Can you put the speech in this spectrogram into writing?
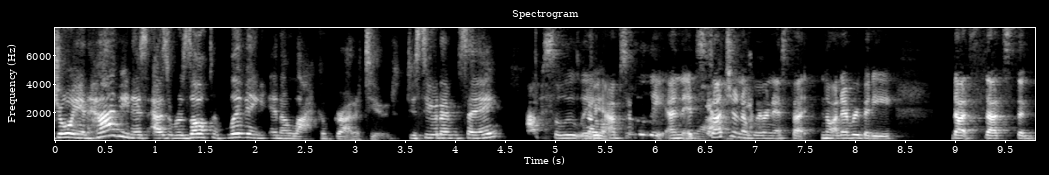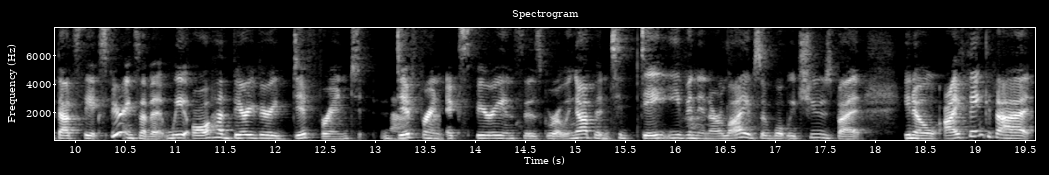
joy and happiness as a result of living in a lack of gratitude. Do you see what I'm saying? Absolutely, so, absolutely. And it's yeah. such an awareness that not everybody that's that's the that's the experience of it. We all have very very different yeah. different experiences growing up and today even in our lives of what we choose, but you know, I think that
